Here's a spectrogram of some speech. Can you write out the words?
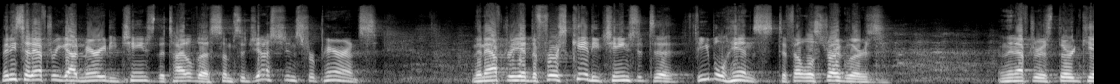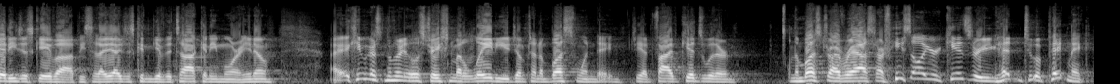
Then he said after he got married, he changed the title to Some Suggestions for Parents. Then after he had the first kid, he changed it to Feeble Hints to Fellow Strugglers. And then after his third kid, he just gave up. He said, I, I just couldn't give the talk anymore, you know. I came across another illustration about a lady who jumped on a bus one day. She had five kids with her. And the bus driver asked, her, Are these all your kids or are you heading to a picnic?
